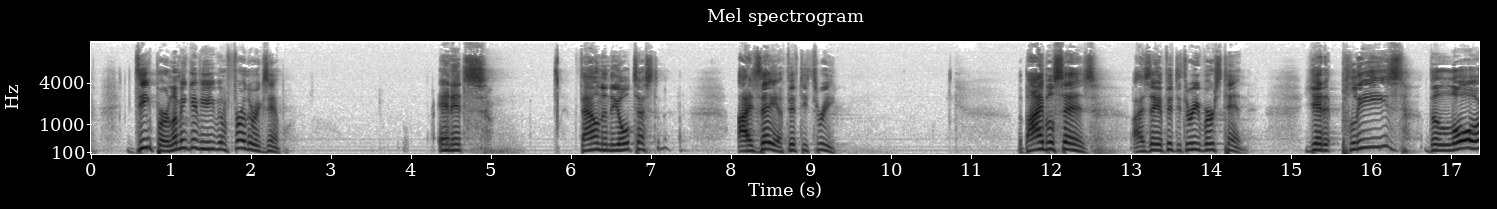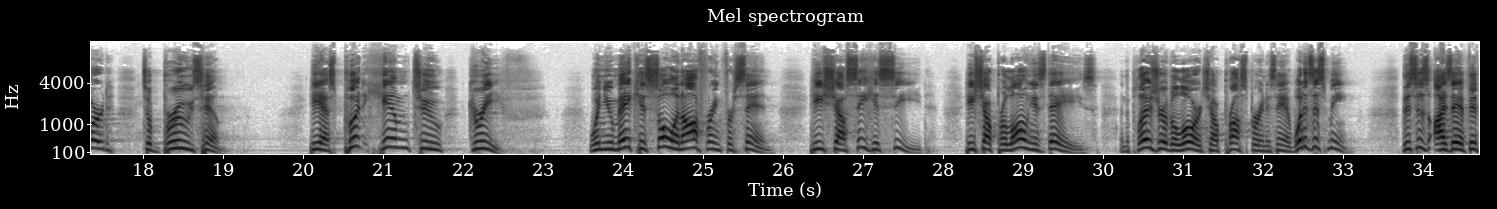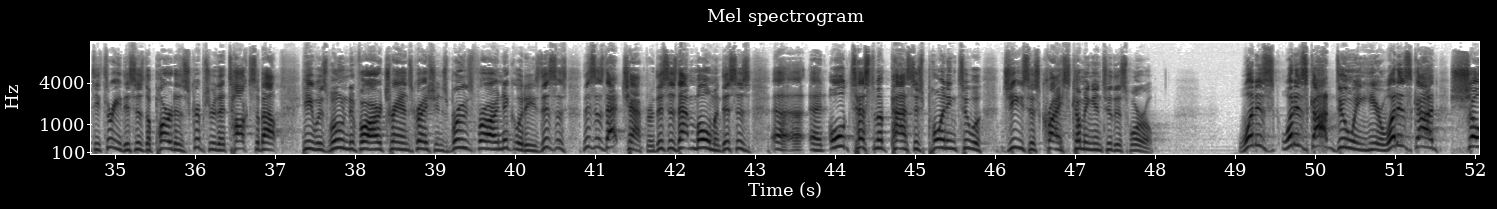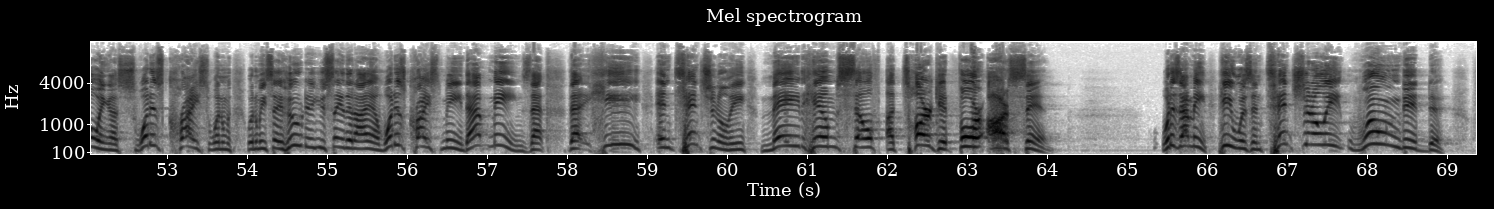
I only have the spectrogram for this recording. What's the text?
deeper, let me give you even further example. And it's found in the Old Testament. Isaiah 53. The Bible says, Isaiah 53, verse 10, yet it pleased the Lord to bruise him. He has put him to grief. When you make his soul an offering for sin, he shall see his seed. He shall prolong his days, and the pleasure of the Lord shall prosper in his hand. What does this mean? This is Isaiah 53. This is the part of the scripture that talks about he was wounded for our transgressions, bruised for our iniquities. This is, this is that chapter. This is that moment. This is uh, uh, an Old Testament passage pointing to Jesus Christ coming into this world. What is, what is God doing here? What is God showing us? What is Christ when, when we say, Who do you say that I am? What does Christ mean? That means that, that He intentionally made Himself a target for our sin. What does that mean? He was intentionally wounded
